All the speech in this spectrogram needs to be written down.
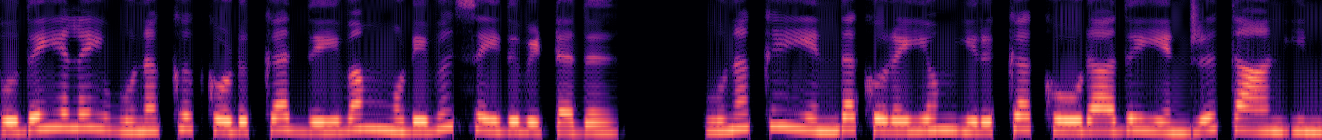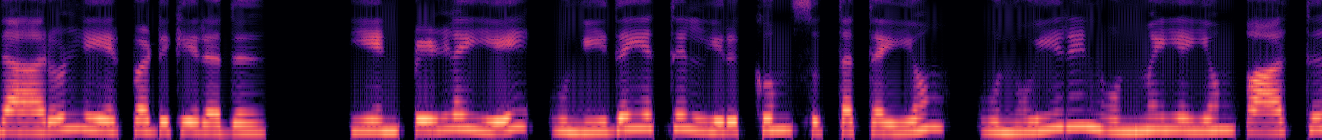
புதையலை உனக்கு கொடுக்க தெய்வம் முடிவு செய்துவிட்டது. உனக்கு எந்த குறையும் இருக்கக் கூடாது என்று தான் இந்த அருள் ஏற்படுகிறது. என் பிள்ளையே உன் இதயத்தில் இருக்கும் சுத்தத்தையும் உன் உயிரின் உண்மையையும் பார்த்து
